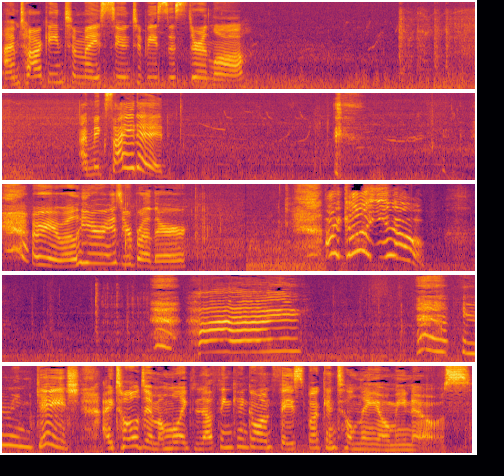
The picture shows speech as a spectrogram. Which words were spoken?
I'm talking to my soon to be sister in law. I'm excited. okay, well, here is your brother. I got you! Hi! Engaged. I told him, I'm like, nothing can go on Facebook until Naomi knows.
